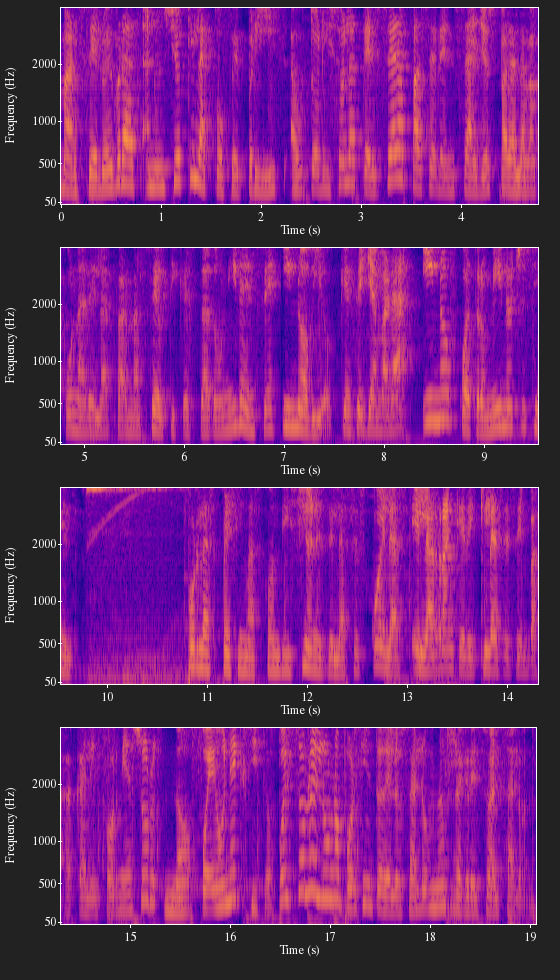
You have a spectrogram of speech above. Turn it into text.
Marcelo Ebrard anunció que la COFEPRIS autorizó la tercera fase de ensayos para la vacuna de la farmacéutica estadounidense Inovio, que se llamará INO 4800. Por las pésimas condiciones de las escuelas, el arranque de clases en Baja California Sur no fue un éxito, pues solo el 1% de los alumnos regresó al salón.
